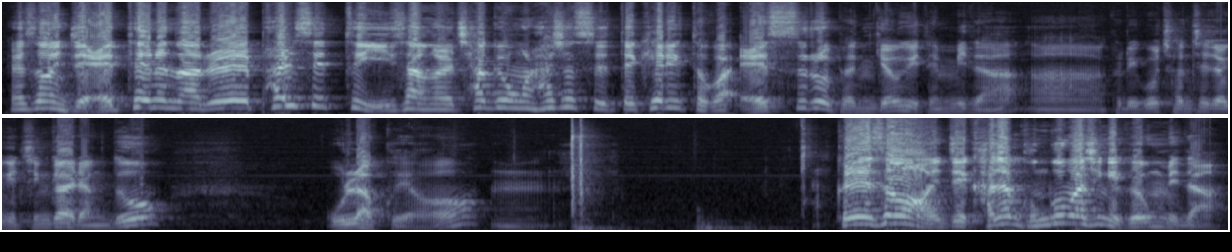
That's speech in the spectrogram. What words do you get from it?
그래서 이제 에테르나를 8세트 이상을 착용을 하셨을 때 캐릭터가 S로 변경이 됩니다. 아, 그리고 전체적인 증가량도 올랐고요. 음. 그래서 이제 가장 궁금하신 게 그겁니다.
